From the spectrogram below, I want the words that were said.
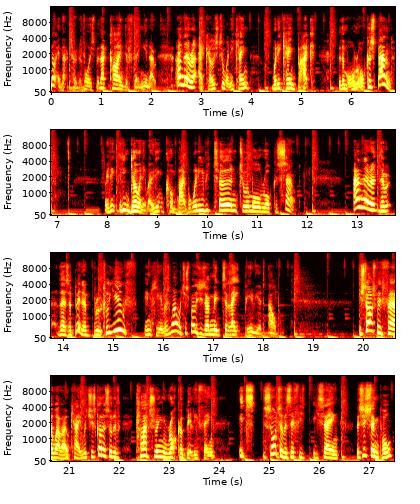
not in that tone of voice, but that kind of thing, you know. And there are echoes to when he came when he came back with a more raucous band. He didn't, he didn't go anywhere, he didn't come back, but when he returned to a more raucous sound. And there, are, there there's a bit of brutal youth in here as well, which I suppose is a mid to late period album. He starts with Farewell OK, which has got a sort of clattering rockabilly thing. It's sort of as if he, he's saying, This is simple,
